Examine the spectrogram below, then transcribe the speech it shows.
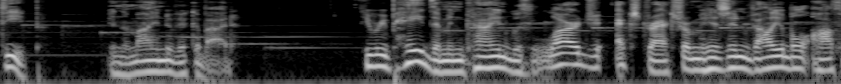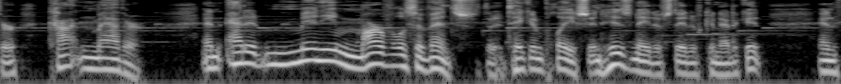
deep in the mind of Ichabod. He repaid them in kind with large extracts from his invaluable author, Cotton Mather, and added many marvelous events that had taken place in his native state of Connecticut and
